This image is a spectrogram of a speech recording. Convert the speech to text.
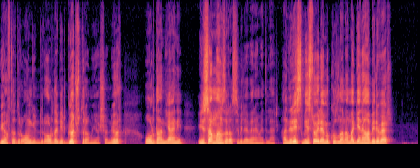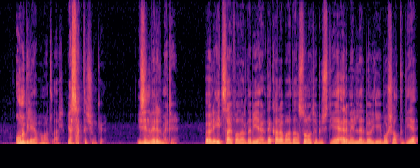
Bir haftadır on gündür orada bir göç dramı yaşanıyor. Oradan yani insan manzarası bile veremediler. Hani resmi söylemi kullan ama gene haberi ver. Onu bile yapamadılar. Yasaktı çünkü. İzin verilmedi. Böyle iç sayfalarda bir yerde Karabağ'dan son otobüs diye Ermeniler bölgeyi boşalttı diye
